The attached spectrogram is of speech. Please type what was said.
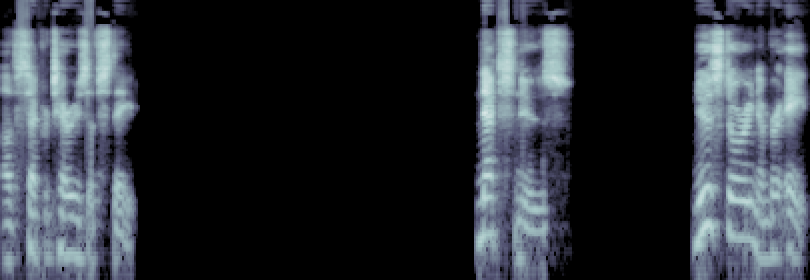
of Secretaries of State. Next news. News story number eight.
